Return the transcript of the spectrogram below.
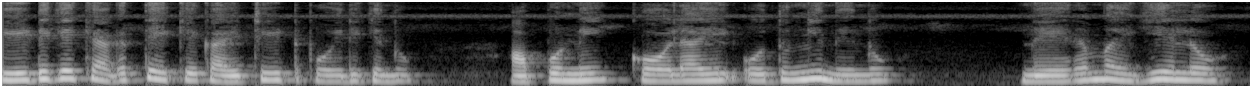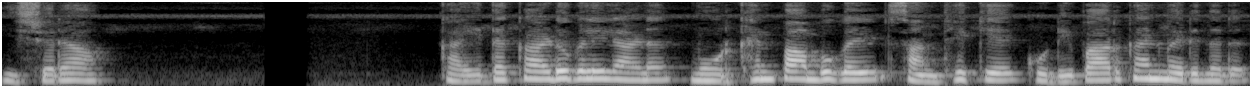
പീടികയ്ക്കകത്തേക്ക് കയറ്റിയിട്ട് പോയിരിക്കുന്നു. അപ്പുണ്ണി കോലായിൽ ഒതുങ്ങി നിന്നു. നേരം വൈകിയല്ലോ ഈശ്വര. കൈതക്കാടുകളിലാണ് മൂർഖൻ പാമ്പുകൾ സന്ധ്യയ്ക്ക് കുടിപാർക്കാൻ വരുന്നത്.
